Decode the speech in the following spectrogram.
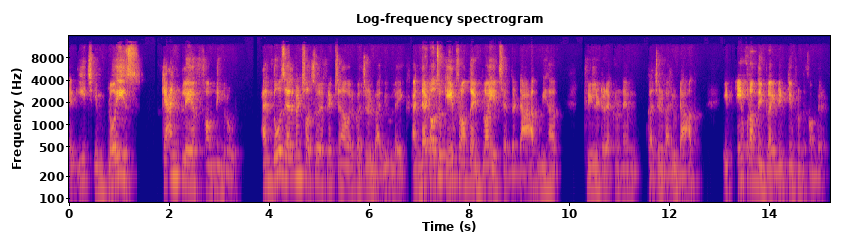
and each employees can play a founding role. And those elements also reflect in our cultural value like and that also came from the employee itself. The dab we have three letter acronym cultural value dab it came from the employee it didn't came from the founder.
